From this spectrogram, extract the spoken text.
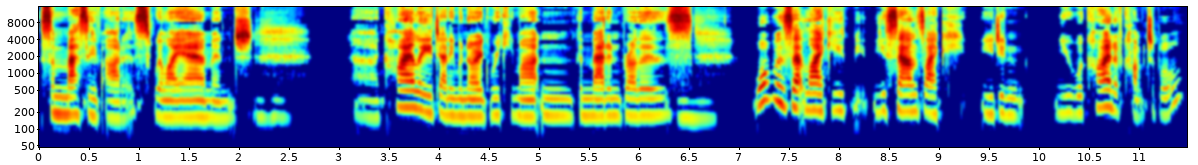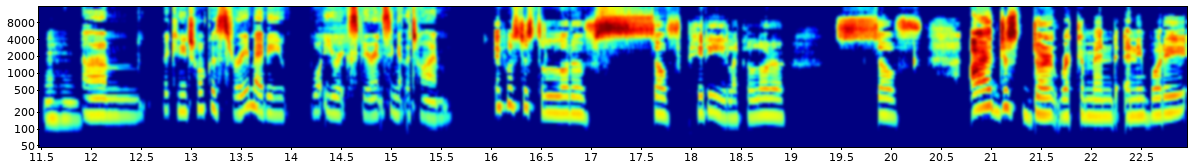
some massive artists, will.i.am and Mm-hmm. uh, Kylie, Dannii Minogue, Ricky Martin, the Madden Brothers. Mhm. What was that like? You, you sounds like you didn't. You were kind of comfortable, Mhm. um, but can you talk us through maybe what you were experiencing at the time? it was just a lot of self pity, like a lot of self. I just don't recommend anybody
